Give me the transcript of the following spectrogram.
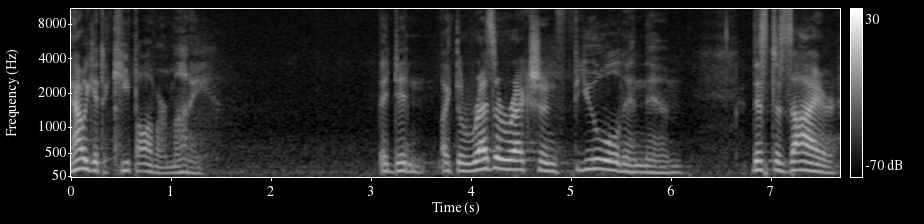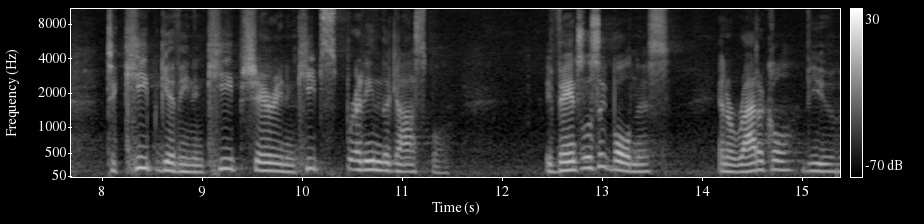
Now we get to keep all of our money. They didn't. Like the resurrection fueled in them this desire to keep giving and keep sharing and keep spreading the gospel. Evangelistic boldness and a radical view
